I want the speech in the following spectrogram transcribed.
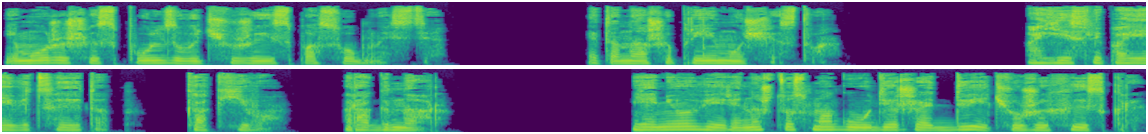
и можешь использовать чужие способности. Это наше преимущество. А если появится этот, как его, Рагнар? Я не уверена, что смогу удержать две чужих искры.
